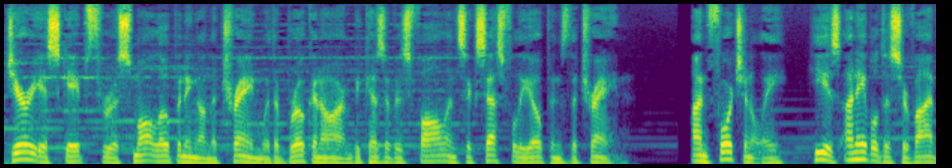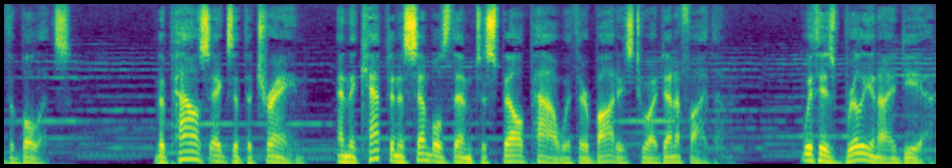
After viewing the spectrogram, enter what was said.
Jerry escapes through a small opening on the train with a broken arm because of his fall and successfully opens the train. Unfortunately, he is unable to survive the bullets. The POWs exit the train, and the captain assembles them to spell POW with their bodies to identify them. With his brilliant idea,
